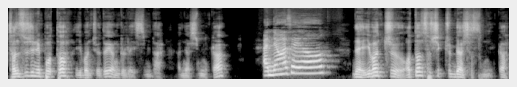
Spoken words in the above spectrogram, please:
전수진 리포터 이번 주에도 연결돼 있습니다. 안녕하십니까? 안녕하세요. 네, 이번 주 어떤 소식 준비하셨습니까?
